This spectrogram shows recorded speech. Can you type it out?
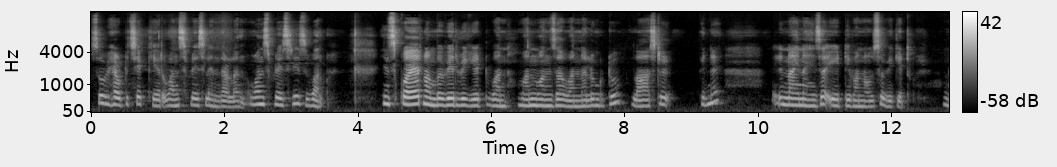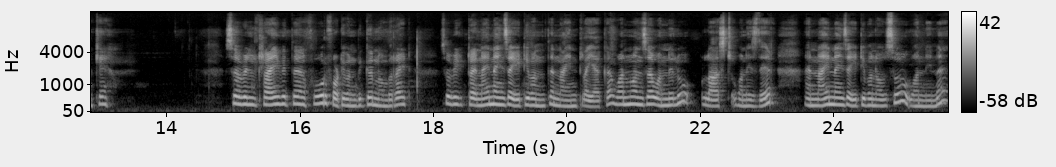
so we have to check here ones പ്ലേസിൽ എന്താണുള്ളത് വൺസ് പ്ലേസിൽ ഈസ് വൺ in square number where we get 1 1 ones are 1 along to last പിന്നെ nine is a 81 also we get okay. So we'll try with the 441 bigger number right? So we try 9 9s are 81 the 9 try akka 1 1s are 1 along last one is there. And 9 9s are 81 also 1 in a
